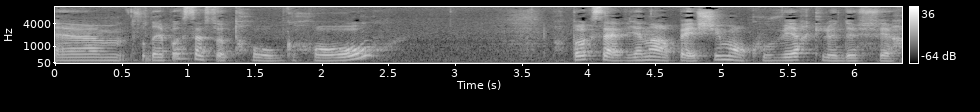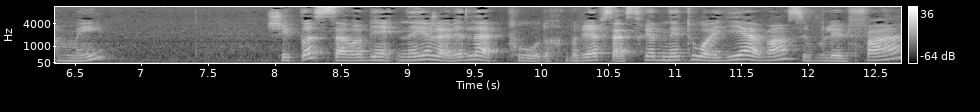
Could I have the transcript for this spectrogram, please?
Euh, faudrait pas que ça soit trop gros. Pour pas que ça vienne empêcher mon couvercle de fermer. Je sais pas si ça va bien tenir, j'avais de la poudre. Bref, ça serait de nettoyer avant si vous voulez le faire.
